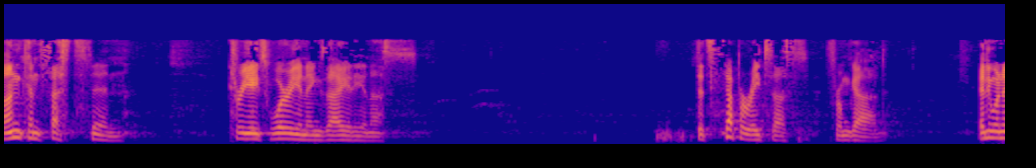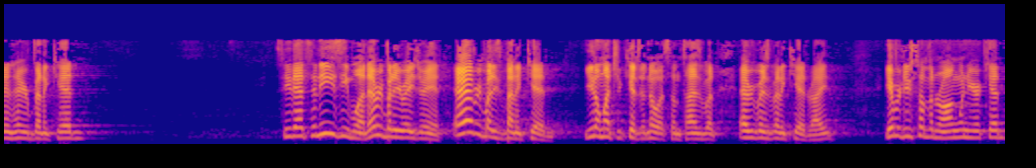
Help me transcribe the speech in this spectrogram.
Unconfessed sin creates worry and anxiety in us that separates us from God. Anyone in here been a kid? See, that's an easy one. Everybody raise your hand. Everybody's been a kid. You don't want your kids to know it sometimes, but everybody's been a kid, right? You ever do something wrong when you were a kid?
